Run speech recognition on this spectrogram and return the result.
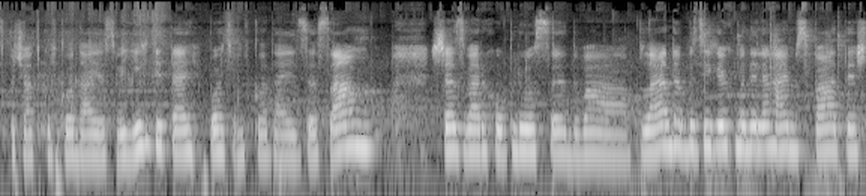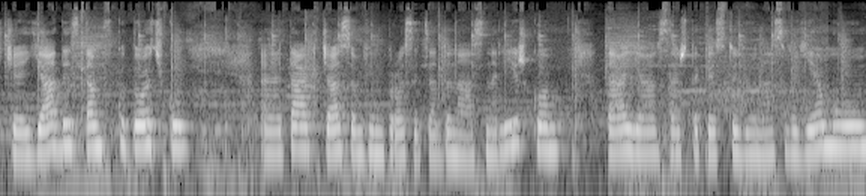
спочатку вкладає своїх дітей, потім вкладається сам. Ще зверху плюс два пледа, без яких ми не лягаємо спати, ще я десь там в куточку. Е, Так, часом він проситься до нас на ліжко, та я все ж таки стою на своєму,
